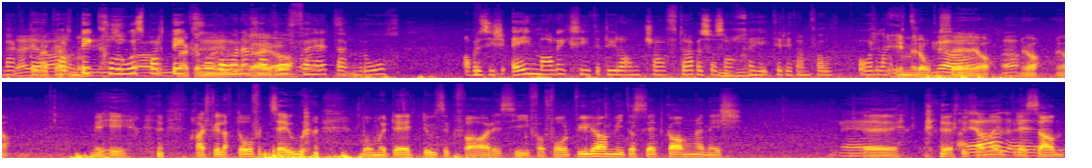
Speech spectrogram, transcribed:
wegen Ja, den ja. Partikel, Rußpartikel, Wegen die man nachher getroffen hat, wegen dem Rauch. Aber es war einmalig die Landschaft. Eben so Sachen habt ihr in diesem Fall auch erlebt. Wir auch Ja, gesehen, ja. ja. ja. ja, Wir haben, kannst du vielleicht hier erzählen, wo wir dort rausgefahren sind, von Fort William, wie das dort gegangen ist. Äh, das ist ja, noch interessant.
